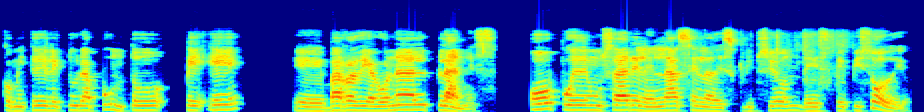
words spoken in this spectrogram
comitedelectura.pe eh, barra diagonal planes, o pueden usar el enlace en la descripción de este episodio.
